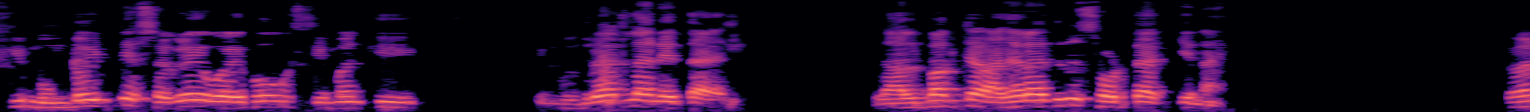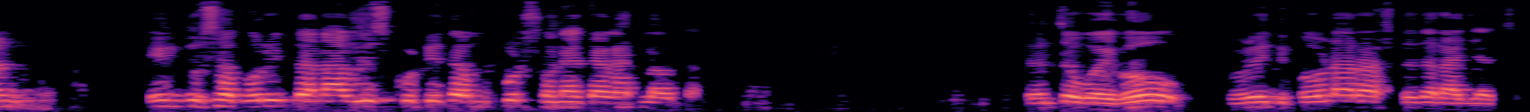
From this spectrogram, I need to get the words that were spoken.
की मुंबईतले सगळे वैभव श्रीमंती गुजरातला नेत आहेत. लालबागच्या राजाला तरी सोडतात की नाही? कारण एक दिवसापूर्वी त्यांना वीस कोटीचा मुकुट सोन्याचा घातला होता. त्यांचं वैभव डोळे दिपवणार असतं त्या राजाचं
